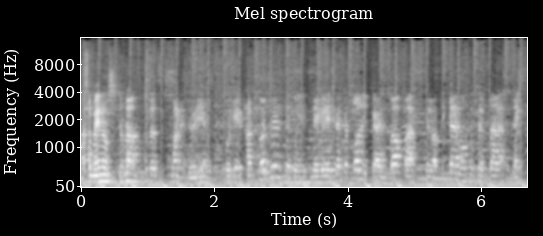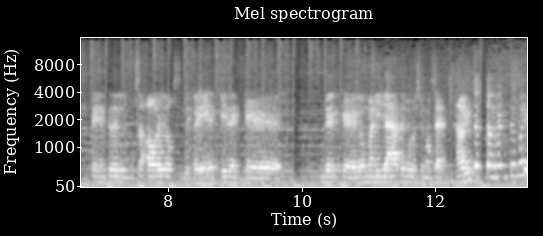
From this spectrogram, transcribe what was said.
Más o menos. Ajá, o sea, bueno, debería. Porque actualmente, güey, la Iglesia Católica, el Papa, el Vaticano, acepta la existencia de los dinosaurios de que, y de que, de que la humanidad evolucionó. O sea, ahorita actualmente, güey,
